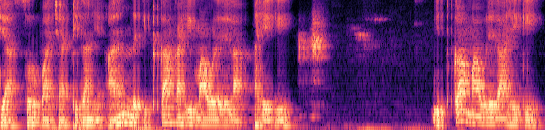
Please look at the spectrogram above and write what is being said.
त्या स्वरूपाच्या ठिकाणी आनंद इतका काही मावळलेला आहे की इतका मावलेला आहे की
